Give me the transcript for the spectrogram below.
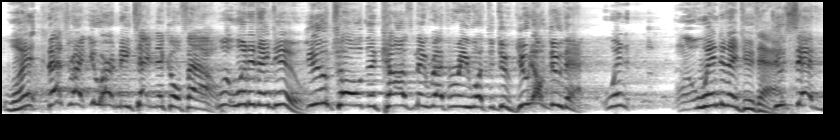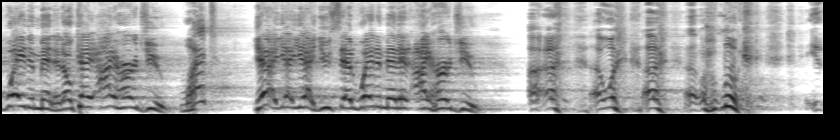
What? That's right, you heard me, technical foul. What, what did I do? You told the cosmic referee what to do. You don't do that. When, when did I do that? You said, wait a minute, okay? I heard you. what? Yeah, yeah, yeah. You said, wait a minute, I heard you. Uh, uh, uh, look, this,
